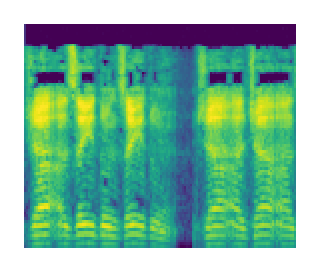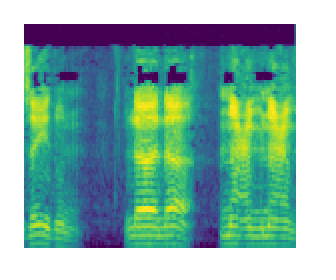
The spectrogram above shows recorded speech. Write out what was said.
جاء زيد زيد. جاء جاء زيد. لا لا. نعم نعم.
